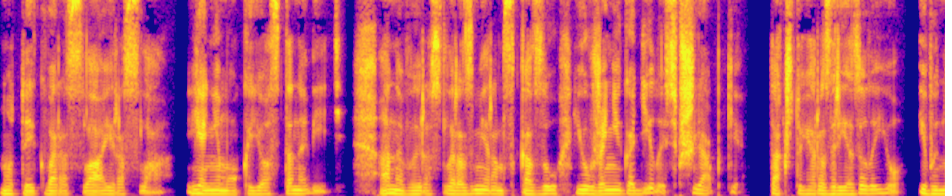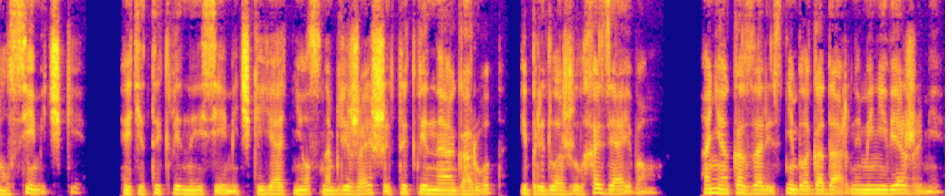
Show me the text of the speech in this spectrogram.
Но тыква росла и росла. Я не мог ее остановить. Она выросла размером с козу и уже не годилась в шляпке. Так что я разрезал ее и вынул семечки. Эти тыквенные семечки я отнес на ближайший тыквенный огород и предложил хозяевам. Они оказались неблагодарными невежами,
